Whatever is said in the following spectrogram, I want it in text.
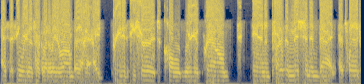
I think we're going to talk about it later on, but I, I created a T-shirt called "Wear Your Crown." And part of the mission in that, uh, 20%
